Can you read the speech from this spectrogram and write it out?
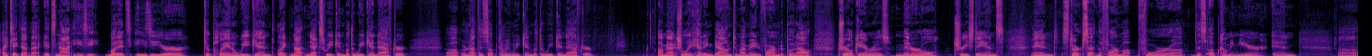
I take that back. It's not easy, but it's easier to plan a weekend, like not next weekend, but the weekend after, uh, or not this upcoming weekend, but the weekend after. I'm actually heading down to my main farm to put out trail cameras, mineral, tree stands, and start setting the farm up for uh, this upcoming year. And uh,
